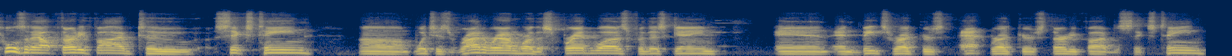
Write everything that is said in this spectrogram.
pulls it out 35 to 16, um, which is right around where the spread was for this game and and beats Rutgers at Rutgers 35 to 16.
